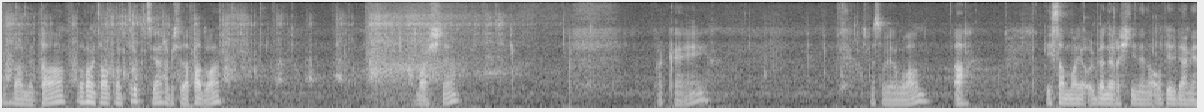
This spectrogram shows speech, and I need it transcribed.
Rozwalmy to. Rozwalmy całą konstrukcję, żeby się zapadła. Właśnie. Okej. Weźmy sobie łom. A. I są moje ulubione rośliny, no uwielbiam je.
